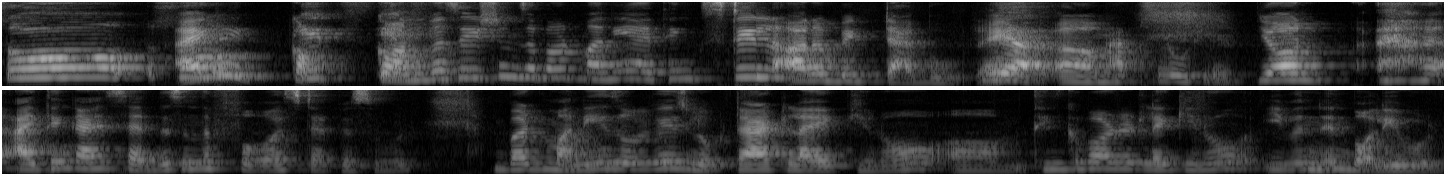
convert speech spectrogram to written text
So, so I agree. Co- it's, it's conversations about money, I think, still are a big taboo, right? yeah Um, absolutely you're, I think I said this in the first episode, but money is always looked at like, you know, um, think about it like, you know, even in Bollywood,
